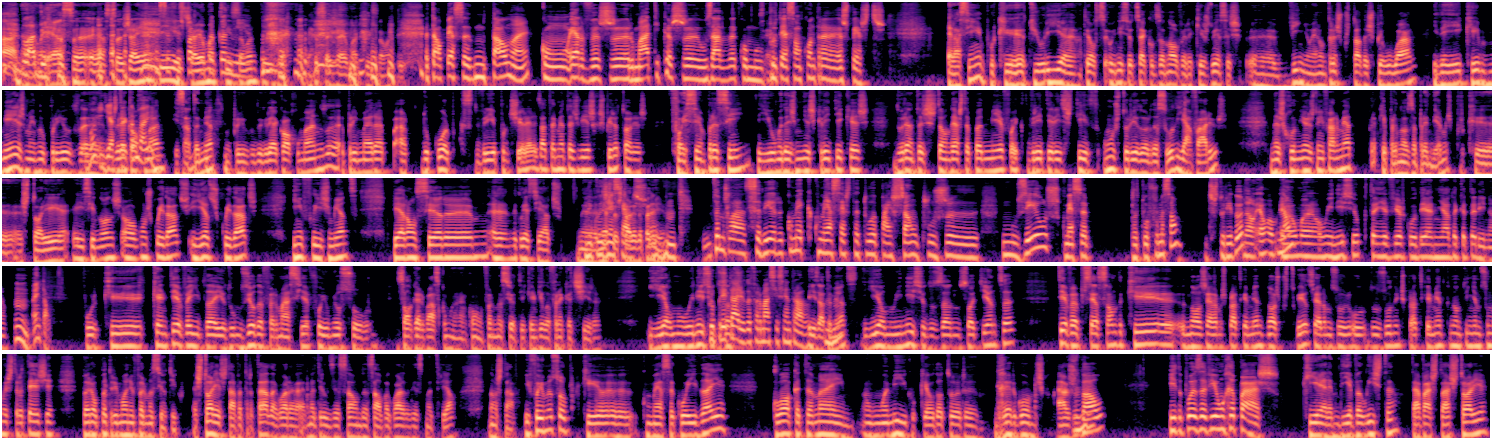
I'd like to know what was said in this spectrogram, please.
Ah, não, Lá essa, essa já é antiga, já é uma aquisição antiga. essa já é uma aquisição antiga. A tal peça de metal, não é? Com ervas aromáticas eh, usada como Sim. proteção contra as pestes. Era assim, porque a teoria até o, início do século XIX era que as doenças eh, vinham, eram transportadas pelo ar, e daí que mesmo no período eh, greco-romano, exatamente, no período greco-romano, a primeira parte do corpo que se deveria proteger era exatamente as vias respiratórias. Foi sempre assim, e uma das minhas críticas durante a gestão desta pandemia foi que deveria ter existido um historiador da saúde, e há vários, nas reuniões do Infarmed, para quê? Para nós aprendermos, porque a história ensinou-nos alguns cuidados e esses cuidados, infelizmente, vieram ser eh, eh, negligenciados na- nesta história Negligenciados. da pandemia. Uhum. Vamos lá saber como é que começa esta tua paixão pelos eh, museus. Começa pela tua formação de historiador? Não, é, uma, é Não? uma- um início que tem a ver com o DNA da Catarina. Hum, então. porque quem teve a ideia do Museu da Farmácia foi o meu sogro, Salgarbaço com, a- com farmacêutica em Vila Franca de Xira. E ele no início Proprietário dos da farmácia central. anos, Exatamente. E ele no início dos anos 80 teve a percepção de que nós éramos praticamente, nós portugueses, éramos o, o- dos únicos praticamente que não tínhamos uma estratégia para o património farmacêutico. A história estava tratada, agora a materialização da salvaguarda desse material não estava. E foi o meu sogro que eh, começa com a ideia, coloca também um amigo que é o Dr. Guerreiro Gomes a ajudá-lo, e depois havia um rapaz que era medievalista, estava a estudar história,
